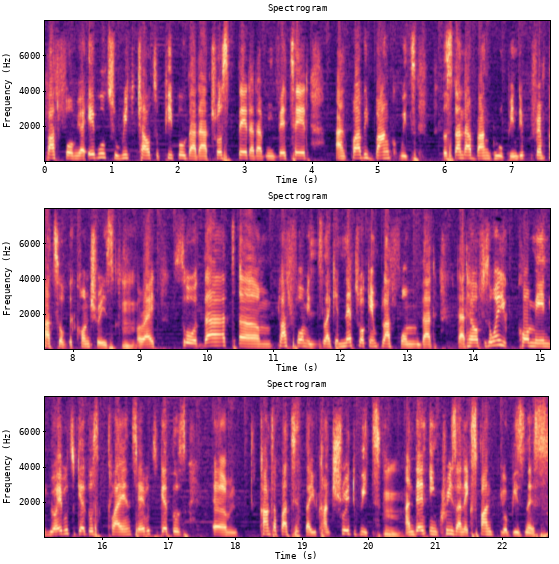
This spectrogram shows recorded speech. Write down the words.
platform, you're able to reach out to people that are trusted, that have been vetted, and probably bank with the standard bank group in different parts of the countries. All right. So that um, platform is like a networking platform that that helps you. So when you come in, you're able to get those clients, you're able to get those um, counterparties that you can trade with, and then increase and expand your business.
